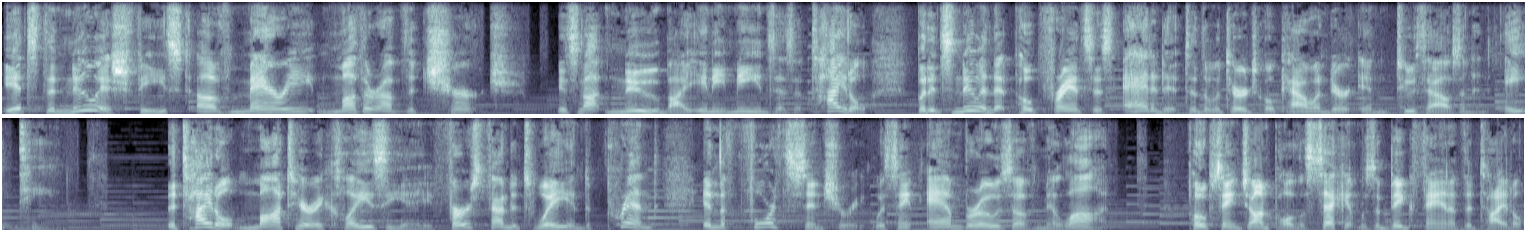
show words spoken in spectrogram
It's the newish feast of Mary, Mother of the Church. It's not new by any means as a title, but it's new in that Pope Francis added it to the liturgical calendar in 2018. The title Mater Ecclesiae first found its way into print in the 4th century with St. Ambrose of Milan. Pope St. John Paul II was a big fan of the title,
